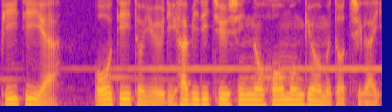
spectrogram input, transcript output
PT や OT というリハビリ中心の訪問業務と違い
